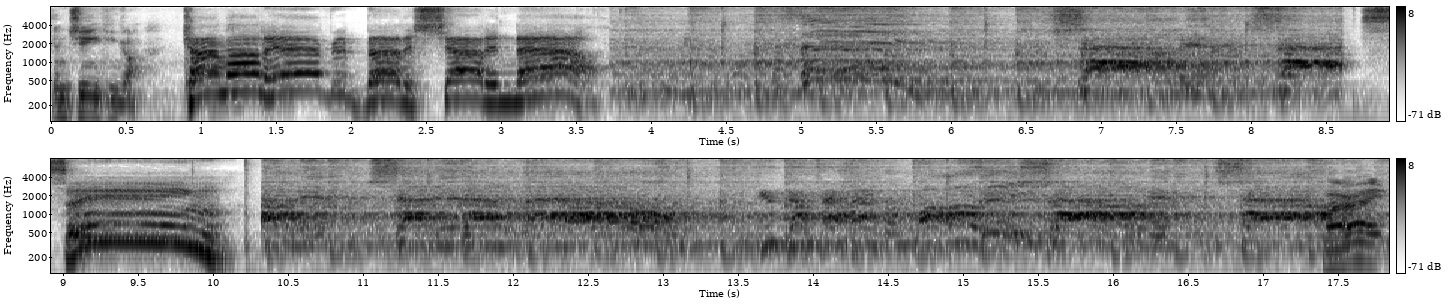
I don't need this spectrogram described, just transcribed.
And Gene can go, come on, everybody, shout it now. Sing! All right,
